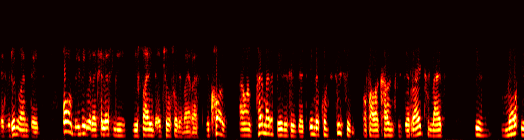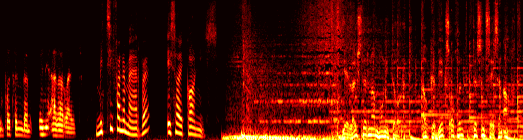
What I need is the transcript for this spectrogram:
and we don't want that. Or maybe miraculously we find a cure for the virus because our primary basis is that in the constitution of our country, the right to life is more important than any other right. Mitsi van der Merwe, SAK-nuus. Jy luister na Monitor elke weekoggend tussen 6 en 8.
